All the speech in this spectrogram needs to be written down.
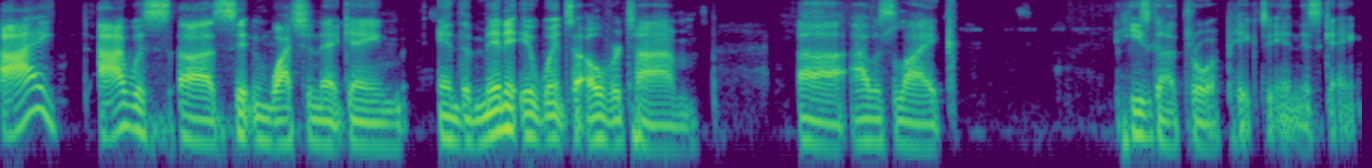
I I was uh, sitting watching that game, and the minute it went to overtime, uh, I was like, he's gonna throw a pick to end this game.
